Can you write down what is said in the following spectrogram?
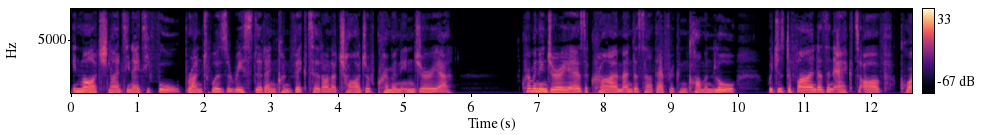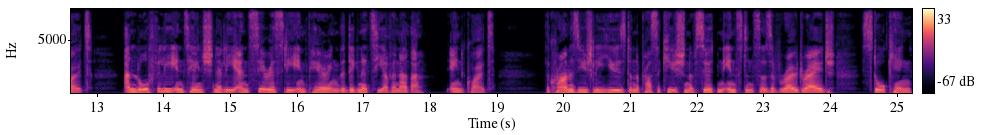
In March 1984, Brunt was arrested and convicted on a charge of crimen injuria. Crimen injuria is a crime under South African common law, which is defined as an act of, quote, unlawfully, intentionally, and seriously impairing the dignity of another, end quote. The crime is usually used in the prosecution of certain instances of road rage, stalking,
